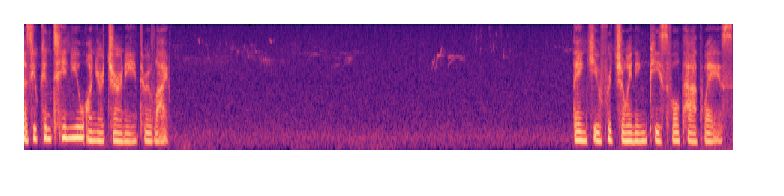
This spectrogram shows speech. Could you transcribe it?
as you continue on your journey through life. Thank you for joining Peaceful Pathways.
